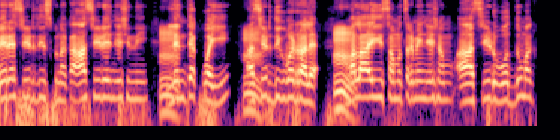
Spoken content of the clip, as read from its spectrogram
వేరే సీడ్ తీసుకున్నాక ఆ సీడ్ ఏం చేసింది? లెంత్ ఎక్కువ అయ్యి ఆ సీడ్ దిగుబడి రాలే. మళ్ళా ఈ సంవత్సరం ఏం చేసినాం? ఆ సీడ్ వద్దు మాకు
